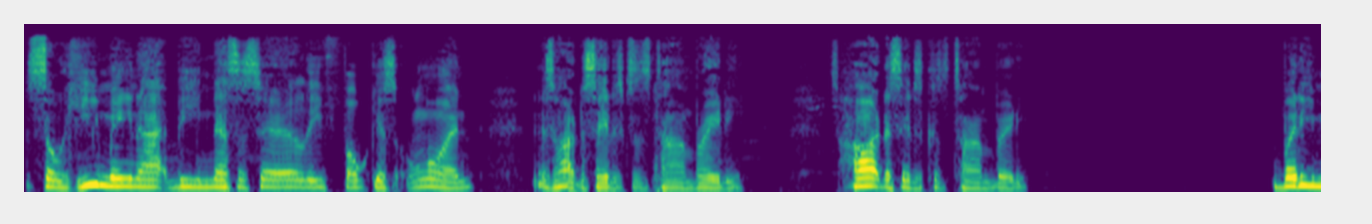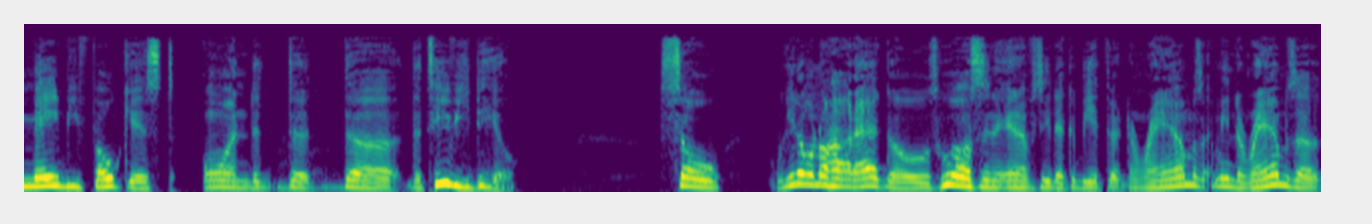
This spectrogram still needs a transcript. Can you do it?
So he may not be necessarily focused on it's hard to say this because it's Tom Brady. It's hard to say this because it's Tom Brady but he may be focused on the the the, the TV deal. So we don't know how that goes. Who else in the NFC that could be a threat? The Rams. I mean, the Rams are,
